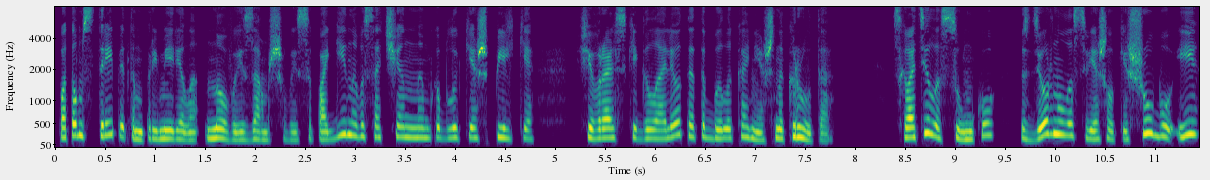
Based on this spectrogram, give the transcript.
потом с трепетом примерила новые замшевые сапоги на высоченном каблуке шпильке. Февральский гололед — это было, конечно, круто. Схватила сумку, сдернула с вешалки шубу и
